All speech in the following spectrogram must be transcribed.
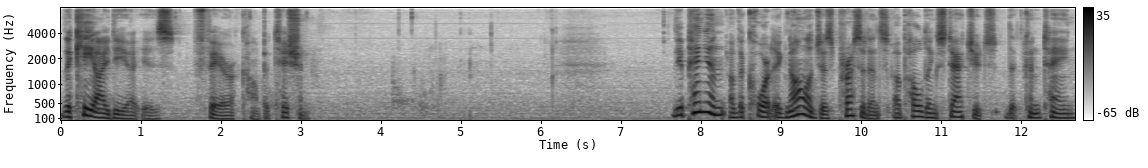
The key idea is fair competition. The opinion of the court acknowledges precedents upholding statutes that contain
